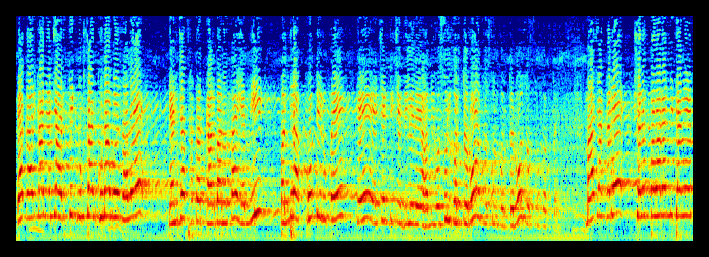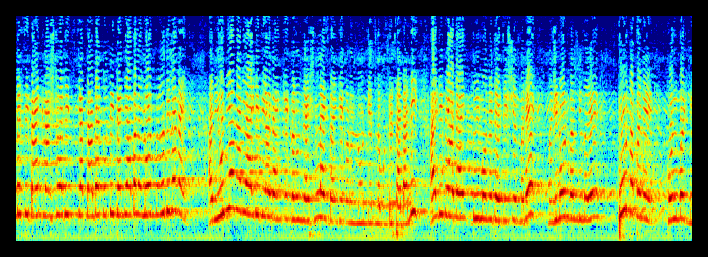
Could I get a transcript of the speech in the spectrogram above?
त्या कारखान्याचे आर्थिक नुकसान कुणामुळे झाले? यांच्याच हातात कारभार होता. यांनी पंधरा कोटी रुपये हे एच एन टीचे दिलेले आम्ही वसूल करतोय रोज वसूल करतोय रोज वसूल करतोय माझ्याकडे शरद पवारांनी त्यावेळी एमएससी बँक राष्ट्रवादीच्या ताब्यात होती त्यांनी आम्हाला लोन मिळू दिलं नाही. आणि युनियन आणि आयडीबीआय बँकेकडून नॅशनलाइज बँकेकडून लोन घेतलं मुंडे साहेबांनी. आयडीबीआय बँक डिमॉनिटायझेशनमध्ये म्हणजे नोटबंदीमध्ये पूर्णपणे कोलमडली.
